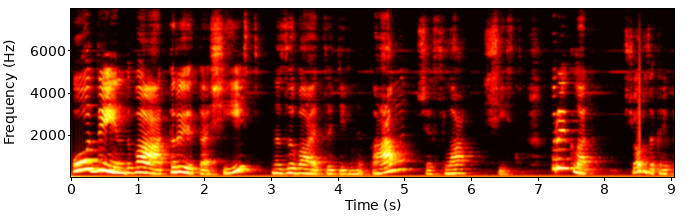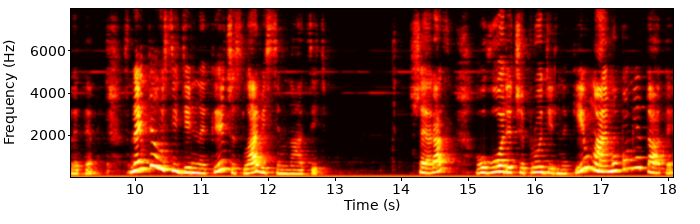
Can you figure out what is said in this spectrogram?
1, 2, 3 та 6 називаються дільниками числа 6. Приклад, щоб закріпити. Знайти усі дільники числа 18. Ще раз, говорячи про дільників, маємо пам'ятати,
